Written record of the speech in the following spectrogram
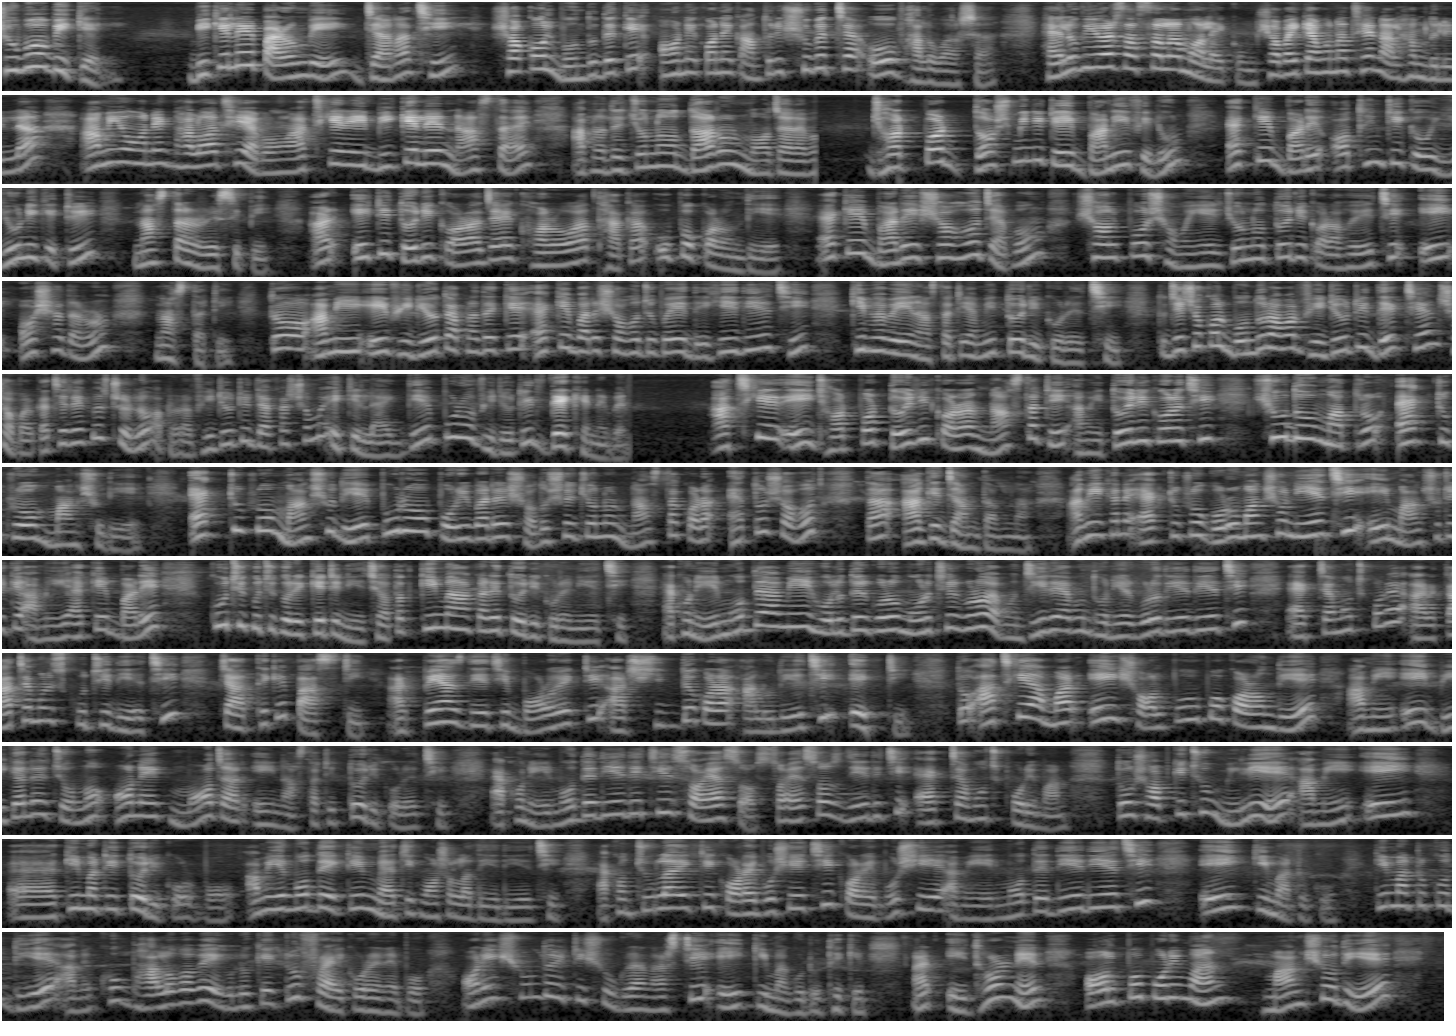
শুভ বিকেল। বিকেলের প্রারম্ভেই জানাচ্ছি সকল বন্ধুদেরকে অনেক অনেক আন্তরিক শুভেচ্ছা ও ভালোবাসা। হ্যালো ভিউয়ার্স, আসসালামু আলাইকুম। সবাই কেমন আছেন? আলহামদুলিল্লাহ, আমিও অনেক ভালো আছি এবং আজকের এই বিকেলের নাস্তায় আপনাদের জন্য দারুণ মজার এবং ঝটপট দশ মিনিটেই বানিয়ে ফেলুন একেবারে অথেন্টিক ও ইউনিক একটি নাস্তার রেসিপি আর এটি তৈরি করা যায় ঘরোয়া থাকা উপকরণ দিয়ে। একেবারে সহজ এবং স্বল্প সময়ের জন্য তৈরি করা হয়েছে এই অসাধারণ নাস্তাটি। তো আমি এই ভিডিওতে আপনাদেরকে একেবারে সহজ উপায়ে দেখিয়ে দিয়েছি কীভাবে এই নাস্তাটি আমি তৈরি করেছি। তো যে সকল বন্ধুরা আমার ভিডিওটি দেখছেন, সবার কাছে রিকোয়েস্ট হলো আপনারা ভিডিওটি দেখার সময় একটি লাইক দিয়ে পুরো ভিডিওটি দেখে নেবেন। আজকে এই ঝটপট তৈরি করার নাস্তাটি আমি তৈরি করেছি শুধুমাত্র এক টুকরো মাংস দিয়ে। এক টুকরো মাংস দিয়ে পুরো পরিবারের সদস্যের জন্য নাস্তা করা এত সহজ তা আগে জানতাম না। আমি এখানে এক টুকরো গরু মাংস নিয়েছি। এই মাংসটিকে আমি একেবারে কুচি কুচি করে কেটে নিয়েছি, অর্থাৎ কিমা আকারে তৈরি করে নিয়েছি। এখন এর মধ্যে আমি হলুদের গুঁড়ো, মরিচের গুঁড়ো এবং জিরে এবং ধনিয়ার গুঁড়ো দিয়ে দিয়েছি, এক চামচ করে, আর কাঁচামরিচ কুচি দিয়েছি চার থেকে পাঁচটি, আর পেঁয়াজ দিয়েছি বড় একটি, আর সিদ্ধ করা আলু দিয়েছি একটি। তো আজকে আমার এই স্বল্প উপকরণ দিয়ে আমি এই বিকালের জন্য অনেক মজার এই নাস্তাটি তৈরি করেছি। এখন এর মধ্যে দিয়ে দিচ্ছি সয়া সস। সয়া সস দিয়ে দিচ্ছি এক চামচ পরিমাণ। তো সব কিছু মিলিয়ে আমি এই কিমাটি তৈরি করব। আমি এর মধ্যে একটি ম্যাজিক মশলা দিয়ে দিয়েছি। এখন চুলায় একটি কড়াই বসিয়েছি। কড়াই বসিয়ে আমি এর মধ্যে দিয়ে দিয়েছি এই কিমাটুকু। কিমাটুকু দিয়ে আমি খুব ভালোভাবে এগুলোকে একটু ফ্রাই করে নেব। অনেক সুন্দর একটি সুগ্রান আসছে এই কিমাগুলো থেকে। আর এই ধরনের অল্প পরিমাণ মাংস দিয়ে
